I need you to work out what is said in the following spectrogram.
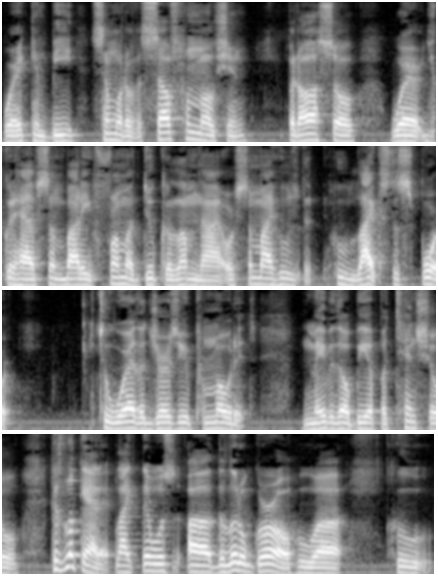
where it can be somewhat of a self promotion, but also where you could have somebody from a Duke alumni or somebody who's who likes the sport to wear the jersey promoted. Maybe there'll be a potential because look at it like there was uh, the little girl who uh, who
